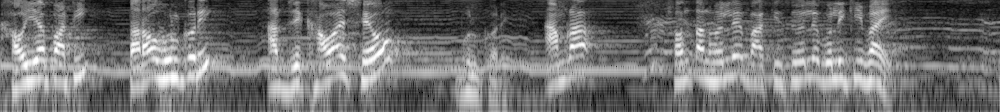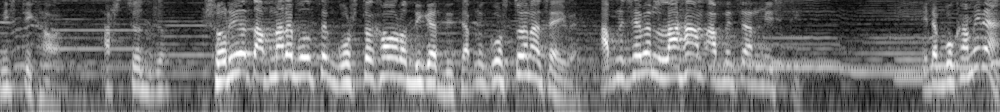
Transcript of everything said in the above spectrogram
খাওয়াইয়া পাটি তারাও ভুল করি, আর যে খাওয়ায় সেও ভুল করে। আমরা সন্তান হইলে বা কিছু হইলে বলি কি ভাই? মিষ্টি খাওয়া। আশ্চর্য। শরীয়ত আপনারা বলছে গোস্ত খাওয়ার অধিকার দিচ্ছে আপনি গোস্ত না চাইবেন। আপনি চাইবেন লাহাম, আপনি চান মিষ্টি। এটা বোকামি না?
